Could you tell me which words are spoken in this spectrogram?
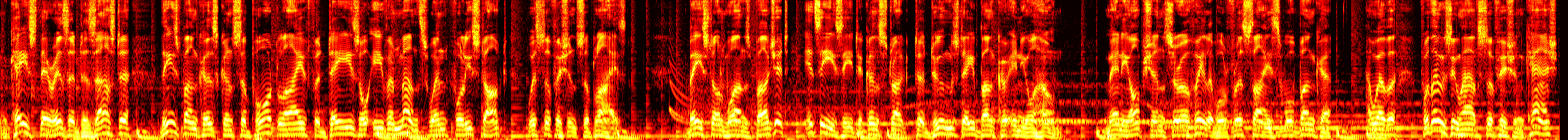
In case there is a disaster, these bunkers can support life for days or even months when fully stocked with sufficient supplies. Based on one's budget, it's easy to construct a doomsday bunker in your home. Many options are available for a sizable bunker. However, for those who have sufficient cash,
